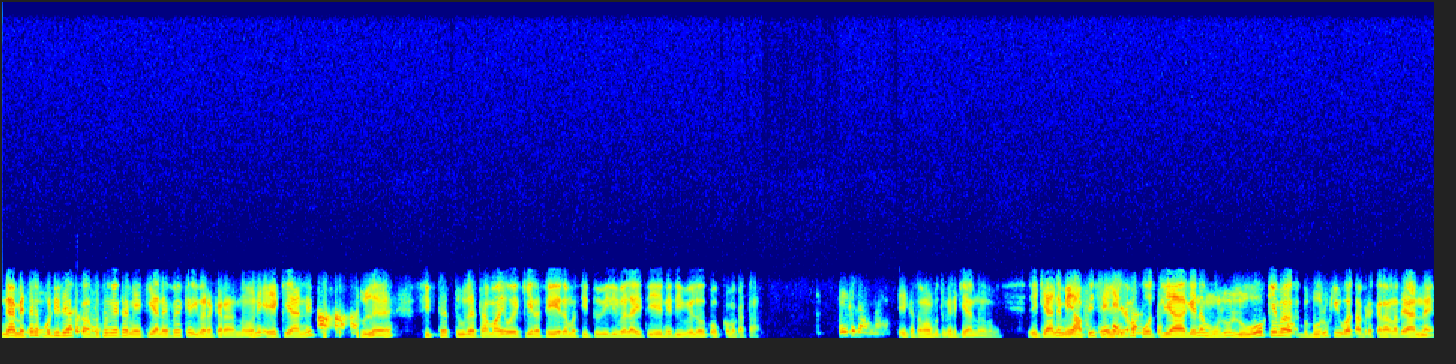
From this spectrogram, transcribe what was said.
නෑ මෙතන පොඩි දෙයක් ඔබතුමියට මේ කියන එක ඉවර කරන්න ඕනේ. ඒ කියන්නේ තුල සිත තුල තමයි ඔය කියන සේරම සිතුවිලි වලයි තියෙන්නේ දිව්‍ය ලෝක ඔක්කොම කතා. ඒක දන්නවා. ඒක තමයි ඔබතුමියට කියන්න ඕනේ ඒ කියන්නේ මේ අපි සේරම පොත් ලියාගෙන මුළු ලෝකෙම බොරු කිව්වත් අපිට කරන්න දෙයක් නැහැ.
